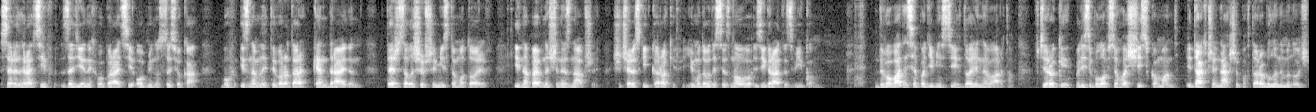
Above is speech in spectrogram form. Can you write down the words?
серед гравців, задіяних в операції обміну Стасюка, був і знаменитий воротар Кен Драйден, теж залишивши місто моторів, і напевно ще не знавши, що через кілька років йому доведеться знову зіграти з віком. Дивуватися подібності їх долі не варто. В ті роки в лізі було всього шість команд, і так чи інакше повтори були неминучі.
